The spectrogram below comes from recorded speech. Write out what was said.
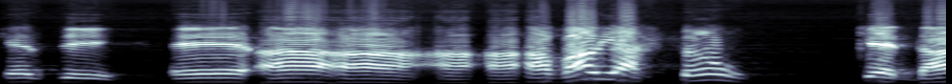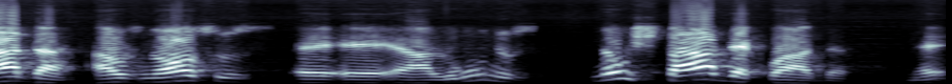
Quer dizer, é, a, a, a, a avaliação que é dada aos nossos é, é, alunos não está adequada. Né?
